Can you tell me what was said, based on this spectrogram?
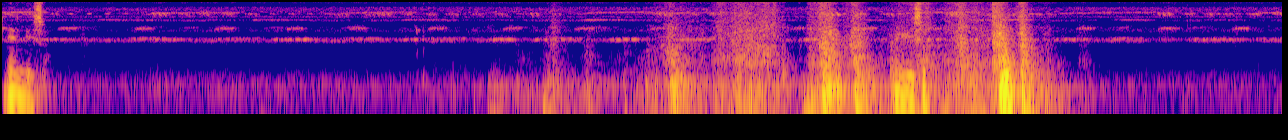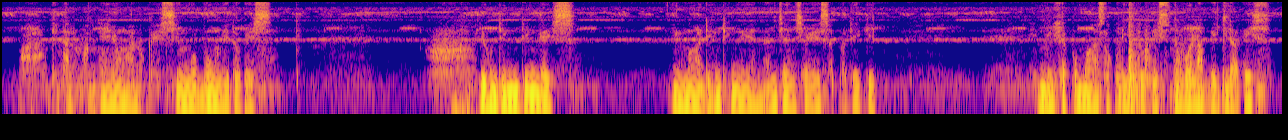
Ayan guys. Ayan guys. oh. Wow. Parang kinalmot niya yung ano guys, yung bubong dito guys. Yung dingding guys. Yung mga dingding na yan, andyan siya guys sa paligid. Hindi siya pumasok dito guys, nawala bigla guys.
